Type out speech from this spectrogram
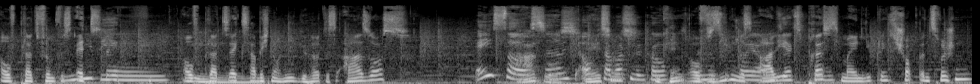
auf Platz 5 ist Etsy, eBay. auf Platz 6 habe ich noch nie gehört, ist Asos. ASOS, da habe ich auch ASOS, Klamotten gekauft. Okay. Auf nur 7 zu ist AliExpress, mein Lieblingsshop inzwischen.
